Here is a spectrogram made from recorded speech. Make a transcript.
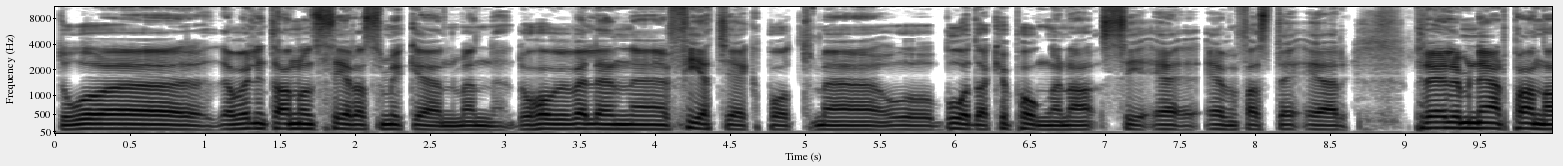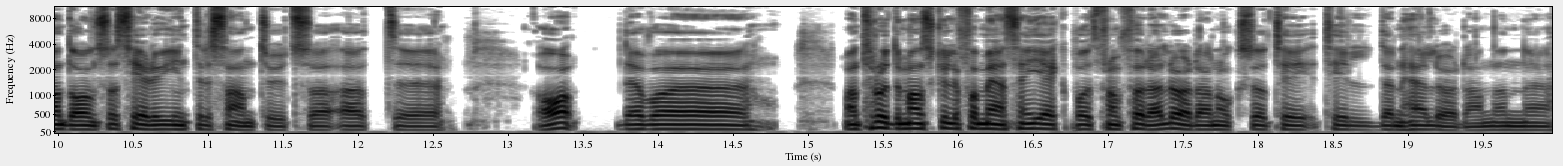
då, eh, det har väl inte annonserats så mycket än men då har vi väl en eh, fet jackpot med och båda kupongerna, se, eh, även fast det är preliminärt på annandagen så ser det ju intressant ut. Så att ja, det var man trodde man skulle få med sig en jackpot från förra lördagen också till, till den här lördagen. Men,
